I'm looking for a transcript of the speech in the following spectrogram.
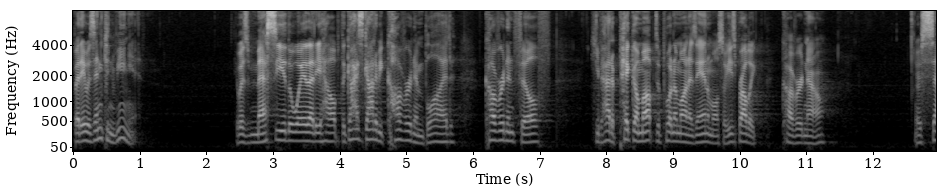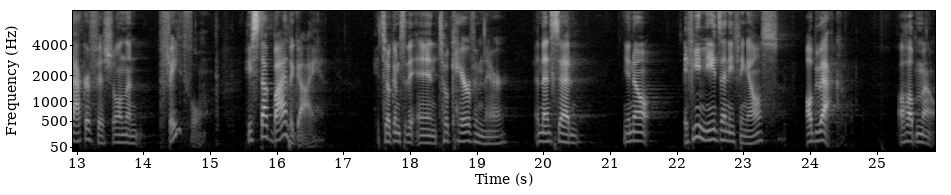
But it was inconvenient. It was messy the way that he helped. The guy's got to be covered in blood, covered in filth. He had to pick him up to put him on his animal, so he's probably covered now. It was sacrificial and then faithful. He stuck by the guy. He took him to the inn, took care of him there, and then said, You know, if he needs anything else, I'll be back. I'll help him out.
